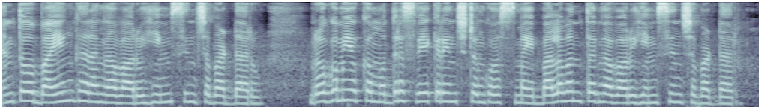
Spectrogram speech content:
ఎంతో భయంకరంగా వారు హింసించబడ్డారు. మృగం యొక్క ముద్ర స్వీకరించడం కోసమై బలవంతంగా వారు హింసించబడ్డారు.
